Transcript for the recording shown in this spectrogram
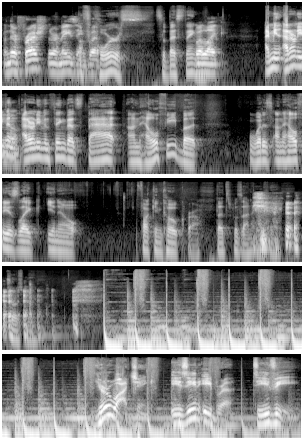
when they're fresh, they're amazing. Of but course, it's the best thing. but like, I mean, I don't even. Yeah. I don't even think that's that unhealthy. But what is unhealthy is like you know, fucking coke, bro. That's what's unhealthy. Trust me. You're watching Izzy and Ibra TV.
